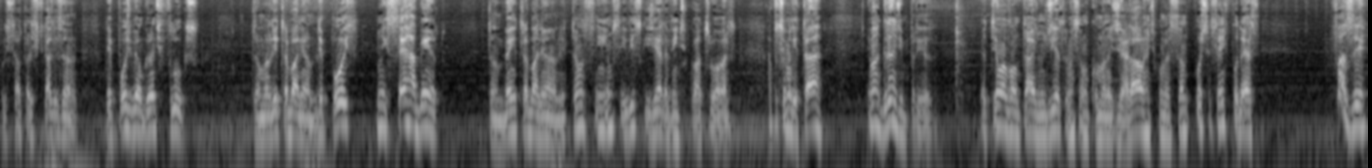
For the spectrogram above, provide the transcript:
policial está fiscalizando. Depois vem o grande fluxo, estamos ali trabalhando. Depois, no encerramento, também trabalhando. Então, assim, é um serviço que gera 24 horas. A Polícia Militar é uma grande empresa. Eu tenho uma vontade, um dia, conversando com o comandante geral, a gente conversando, poxa, se a gente pudesse fazer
